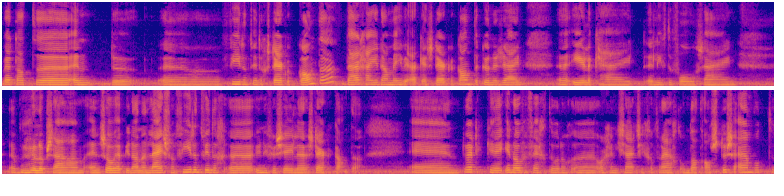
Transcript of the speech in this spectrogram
werd dat uh, en de 24 sterke kanten, daar ga je dan mee werken. En sterke kanten kunnen zijn eerlijkheid, liefdevol zijn, behulpzaam. En zo heb je dan een lijst van 24 universele sterke kanten. En toen werd ik eh, in Overvecht door een organisatie gevraagd om dat als tussenaanbod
